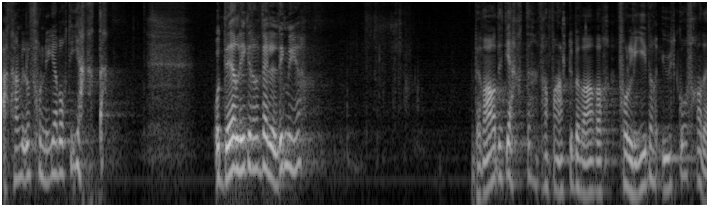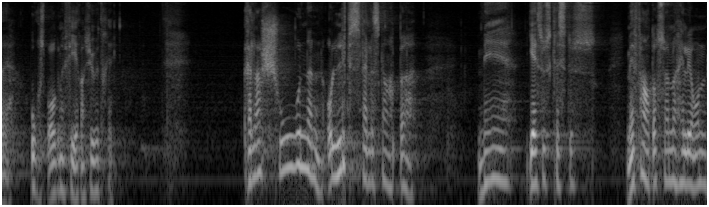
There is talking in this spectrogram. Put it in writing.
At han vil fornye vårt hjerte. Og der ligger det veldig mye. Bevar ditt hjerte framfor alt du bevarer, for livet utgår fra det. Ordspråkene 423. Relasjonen og livsfellesskapet med Jesus Kristus, med Fader, Sønn og Hellig Ånd,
